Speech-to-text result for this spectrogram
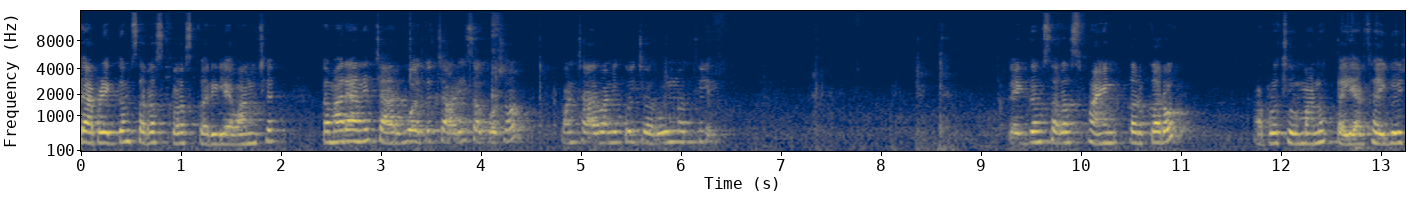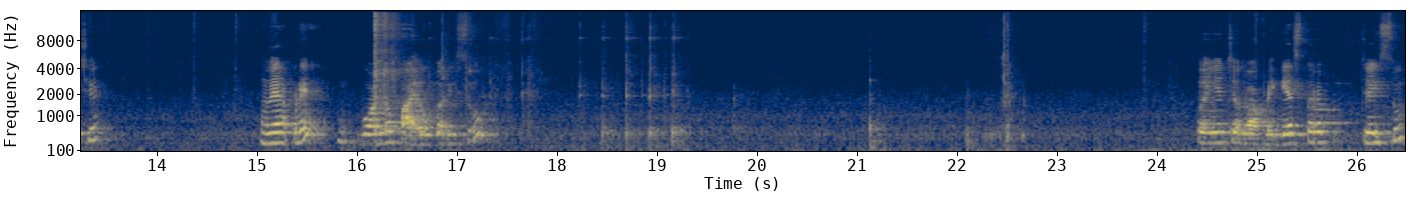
રીતે આપણે એકદમ સરસ ક્રશ કરી લેવાનું છે. તમારે આને ચારવું હોય તો ચાળી શકો છો, પણ ચારવાની કોઈ જરૂર નથી. તો એકદમ સરસ ફાઇન કરકરો આપણું ચૂરમાનું તૈયાર થઈ ગયું છે. હવે આપણે ગોળનો પાયો કરીશું. તો અહીંયા ચલો આપણે ગેસ તરફ જઈશું.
